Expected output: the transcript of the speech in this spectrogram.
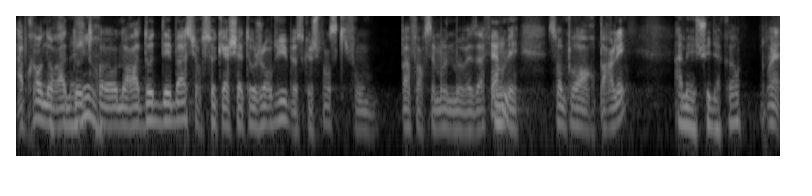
après, on aura d'autres, on aura d'autres débats sur ceux qu'achètent aujourd'hui parce que je pense qu'ils font pas forcément une mauvaise affaire, Mm. mais ça on pourra en reparler. Ah mais je suis d'accord. Ouais,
